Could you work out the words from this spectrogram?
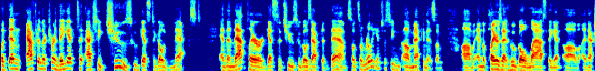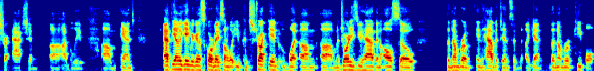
but then after their turn they get to actually choose who gets to go next. And then that player gets to choose who goes after them. So it's a really interesting uh, mechanism um, and the players that who go last they get uh, an extra action uh, i believe um, and at the end of the game you're going to score based on what you've constructed what um, uh, majorities you have and also the number of inhabitants and again the number of people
